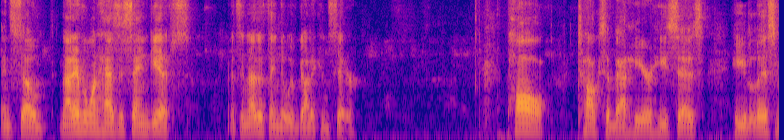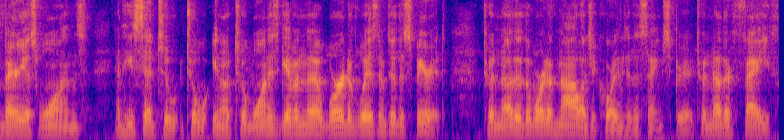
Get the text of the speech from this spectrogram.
And so not everyone has the same gifts. That's another thing that we've got to consider. Paul talks about here, he says he lists various ones, and he said to to you know to one is given the word of wisdom through the Spirit, to another the word of knowledge according to the same Spirit, to another faith,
